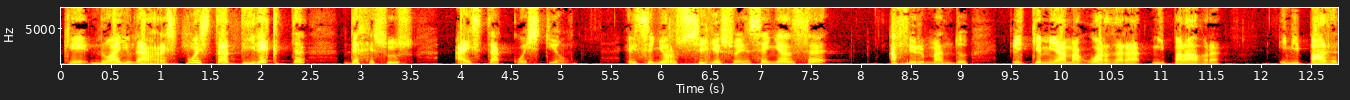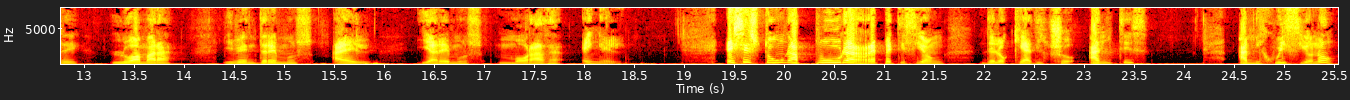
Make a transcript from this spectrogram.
que no hay una respuesta directa de Jesús a esta cuestión. El Señor sigue su enseñanza afirmando el que me ama guardará mi palabra, y mi Padre lo amará, y vendremos a él y haremos morada en él. ¿Es esto una pura repetición de lo que ha dicho antes? A mi juicio no.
